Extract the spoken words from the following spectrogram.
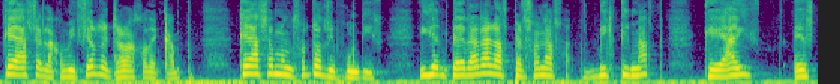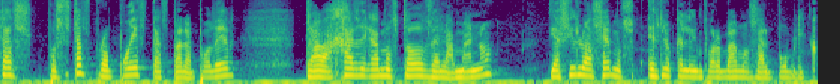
¿Qué hace la comisión de trabajo de campo? ¿Qué hacemos nosotros? Difundir y enterar a las personas víctimas que hay estas, pues estas propuestas para poder trabajar, digamos, todos de la mano. Y así lo hacemos, es lo que le informamos al público.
